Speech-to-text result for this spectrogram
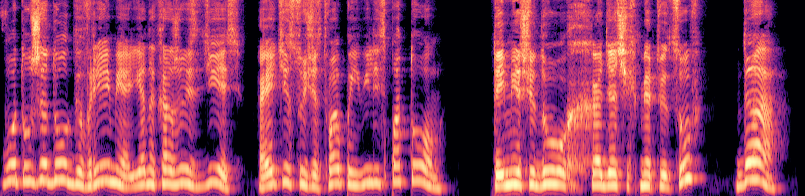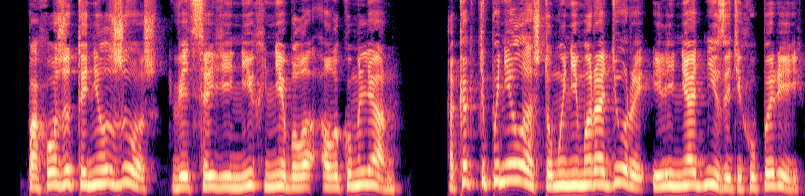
Вот уже долгое время я нахожусь здесь, а эти существа появились потом. Ты имеешь в виду ходячих мертвецов? Да, Похоже, ты не лжешь, ведь среди них не было алакумлян. А как ты поняла, что мы не мародеры или не одни из этих упырей?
